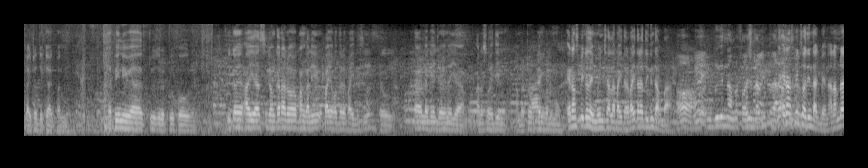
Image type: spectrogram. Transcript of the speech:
ফ্লাইটের দিকে একবার happy new year two zero two four আইয়া শ্রীলঙ্কার আরও বাঙালি বাইক ধরে পাইলিছি তো তার লাগে জয়েন হইয়া আরও ছয় দিন আমরা ট্যুর প্ল্যান করলাম এরান স্পিকও যাইমু ইনশাল্লাহ বাইতারা বাইতারা দুই দিন থাকবা আমরা দুই দিন না আমরা ছয় দিন থাকব না এরান স্পিক ছয় দিন থাকবেন আর আমরা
